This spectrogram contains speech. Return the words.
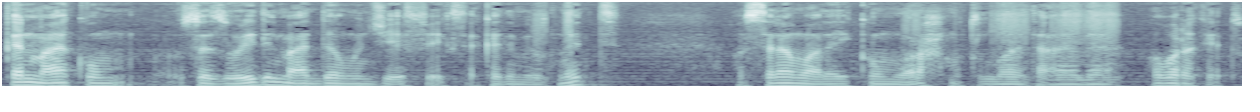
كان معاكم أستاذ وليد المعداوي من GFX Academy dot net. والسلام عليكم ورحمة الله تعالى وبركاته.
